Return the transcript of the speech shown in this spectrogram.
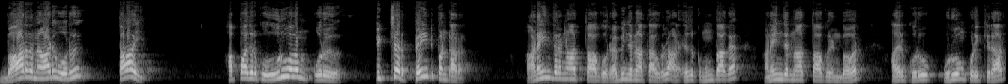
பாரத நாடு ஒரு தாய். அப்போ அதற்கு ஒரு உருவகம் ஒரு பிக்சர் பெயிண்ட் பண்றாரு. அனைந்திரநாத் தாகூர் ரவீந்திரநாத் தாகூர் இதற்கு முன்பாக அனைந்திரநாத் தாகூர் என்பவர் அதற்கு ஒரு உருவம் கொடுக்கிறார்.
